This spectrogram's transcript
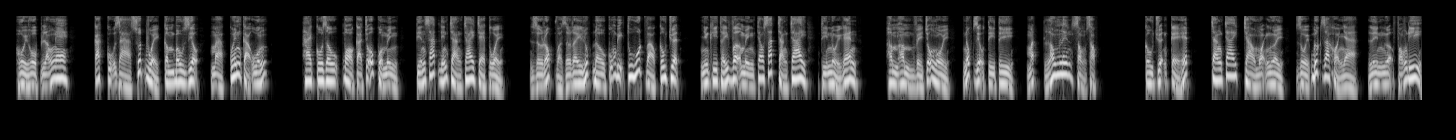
hồi hộp lắng nghe. Các cụ già suốt buổi cầm bầu rượu mà quên cả uống. Hai cô dâu bỏ cả chỗ của mình, tiến sát đến chàng trai trẻ tuổi. Dơ rốc và Dơ Ray lúc đầu cũng bị thu hút vào câu chuyện, nhưng khi thấy vợ mình theo sát chàng trai thì nổi ghen. Hầm hầm về chỗ ngồi, nốc rượu tì tì, mắt long lên sòng sọc. Câu chuyện kể hết, chàng trai chào mọi người rồi bước ra khỏi nhà, lên ngựa phóng đi.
